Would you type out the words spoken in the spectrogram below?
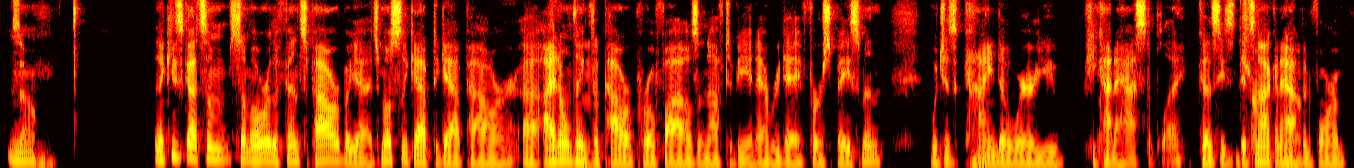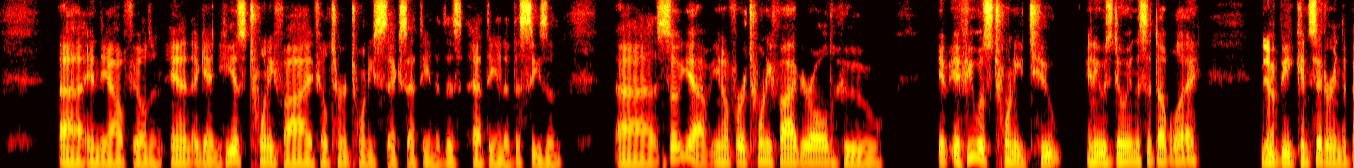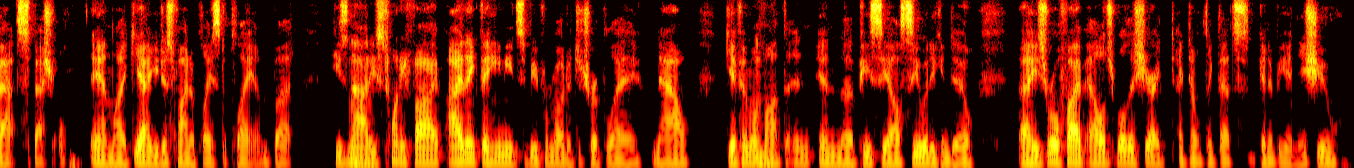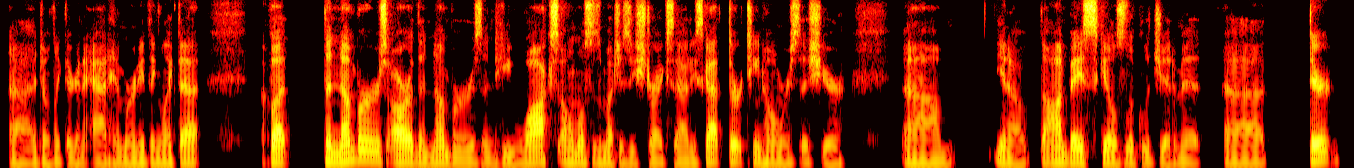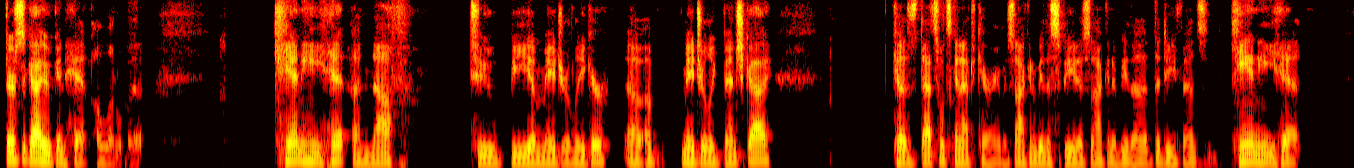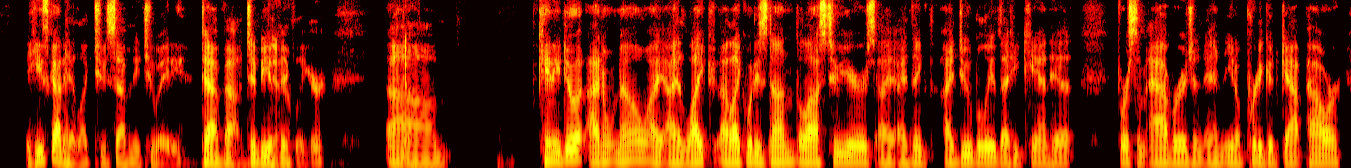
So. Mm. Think he's got some some over the fence power, but yeah, it's mostly gap to gap power. Uh, I don't think mm. the power profile is enough to be an everyday first baseman, which is kind of where you he kind of has to play because he's it's not going to happen yeah. for him uh, in the outfield. And and again, he is 25. He'll turn 26 at the end of this at the end of the season. Uh, so yeah, you know, for a 25 year old who, if, if he was 22 and he was doing this at Double A, yeah. we'd be considering the bat special. And like, yeah, you just find a place to play him, but he's not. Mm-hmm. He's 25. I think that he needs to be promoted to Triple A now. Give him a mm-hmm. month in, in the PCL, see what he can do. Uh, he's Rule Five eligible this year. I, I don't think that's going to be an issue. Uh, I don't think they're going to add him or anything like that. But the numbers are the numbers, and he walks almost as much as he strikes out. He's got 13 homers this year. Um, you know, the on base skills look legitimate. Uh, there, there's a guy who can hit a little bit. Can he hit enough to be a major leaguer, a, a major league bench guy? Because that's what's going to have to carry him. It's not going to be the speed. It's not going to be the the defense. Can he hit? He's got to hit like 270, 280 to have to be a yeah. big leaguer. Um, yeah. Can he do it? I don't know. I, I like I like what he's done the last two years. I, I think I do believe that he can hit for some average and, and you know pretty good gap power.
